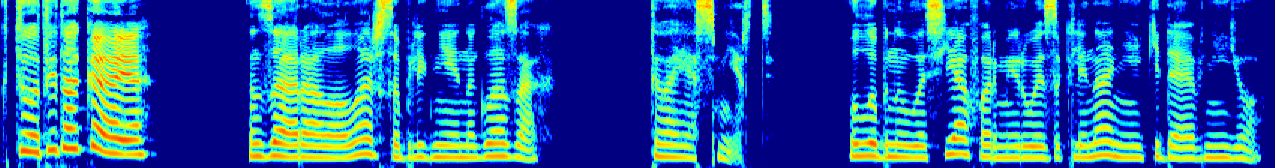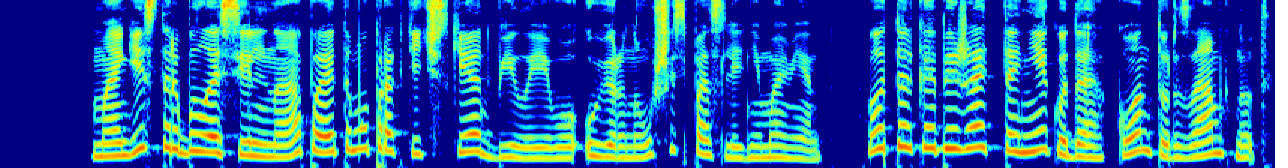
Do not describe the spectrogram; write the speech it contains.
«Кто ты такая?» Заорала Ларса, бледнее на глазах. «Твоя смерть». Улыбнулась я, формируя заклинание и кидая в нее. Магистр была сильна, поэтому практически отбила его, увернувшись в последний момент. Вот только бежать-то некуда, контур замкнут.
